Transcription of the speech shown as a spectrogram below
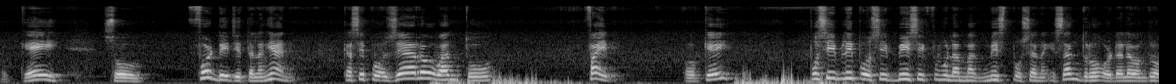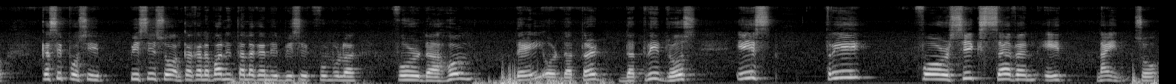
Okay, so 4 digit na lang yan. Kasi po 0, 1, 2, 5. Okay? Posible po si basic formula mag-miss po siya ng isang draw or dalawang draw. Kasi po si PCSO, ang kakalabanin talaga ni basic formula for the whole day or the third, the three draws is 3, 4, 6, 7, 8, 9. So,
